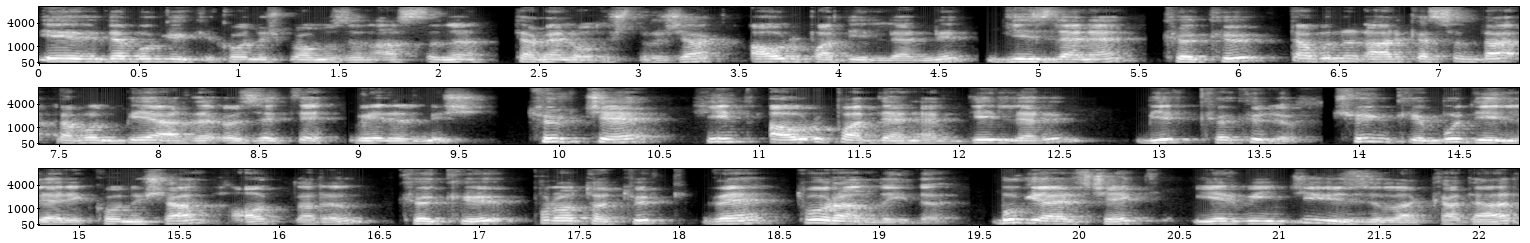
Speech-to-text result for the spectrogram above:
Diğeri de bugünkü konuşmamızın aslını temel oluşturacak. Avrupa dillerinin gizlenen kökü. Kitabının arkasında kitabın bir yerde özeti verilmiş. Türkçe, Hint, Avrupa denen dillerin bir köküdür. Çünkü bu dilleri konuşan halkların kökü Proto-Türk ve Turanlıydı. Bu gerçek 20. yüzyıla kadar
